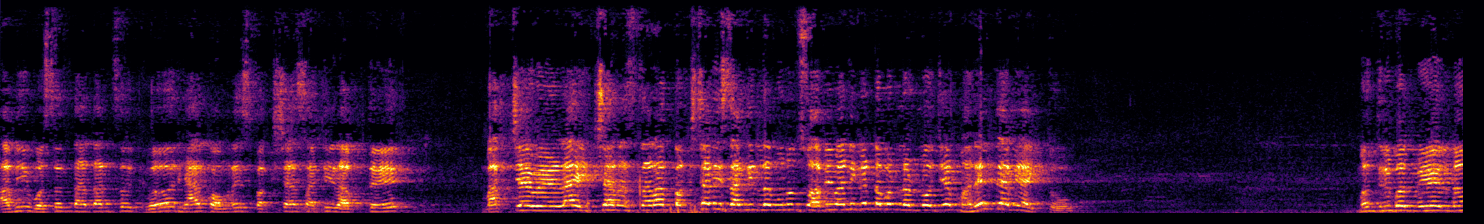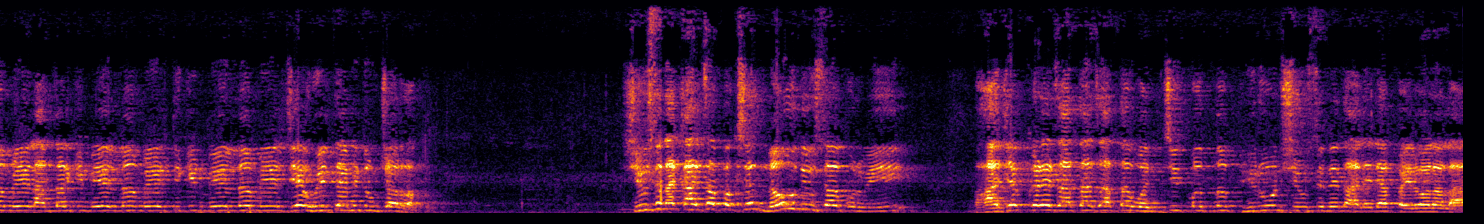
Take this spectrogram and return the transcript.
आम्ही वसंतदादांचं घर ह्या काँग्रेस पक्षासाठी राबते. मागच्या वेळेला इच्छा नसताना पक्षाने सांगितलं म्हणून स्वाभिमानीकडनं पण लढलो. जे म्हणेल ते आम्ही ऐकतो. मंत्रीपद मिळेल न मिळेल आमदारकी मिळेल न मिळेल तिकीट मिळेल न मिळेल जे होईल ते आम्ही तुमच्यावर राहतो शिवसेना कालचा पक्ष नऊ दिवसापूर्वी भाजपकडे जाता जाता वंचित मधनं फिरून शिवसेनेत आलेल्या पैलवानाला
